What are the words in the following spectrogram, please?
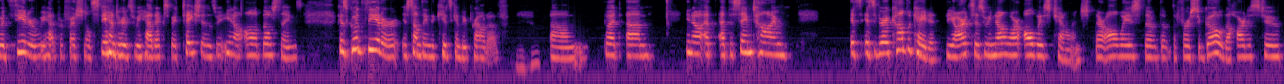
good theater. We had professional standards. We had expectations. We, you know, all of those things. Because good theater is something the kids can be proud of. Mm-hmm. Um, but um, you know, at, at the same time, it's it's very complicated. The arts, as we know, are always challenged. They're always the, the, the first to go, the hardest to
